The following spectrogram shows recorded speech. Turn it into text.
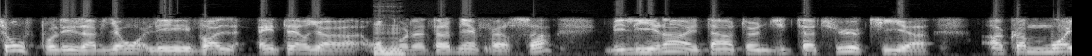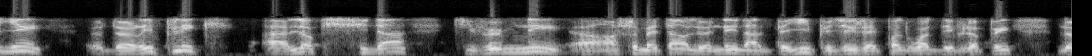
sauf pour les avions, les vols intérieurs. On Mhm. pourrait très bien faire ça, mais l'Iran étant une dictature qui euh, a comme moyen de réplique à l'Occident qui veut mener, euh, en se mettant le nez dans le pays, puis dire, j'avais pas le droit de développer le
